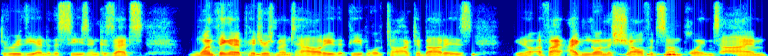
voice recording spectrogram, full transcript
through the end of the season because that's one thing in a pitcher's mentality that people have talked about is, you know, if I, I can go on the shelf at some point in time,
